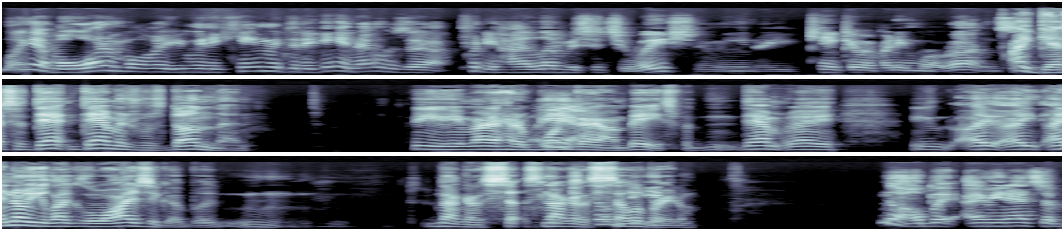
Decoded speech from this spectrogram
Well, yeah, but one of when he came into the game, that was a pretty high leverage situation. I mean, you know, you can't give up any more runs. I guess the da- damage was done then. He, might have had one yeah. guy on base, but damn, I, I, I know you like Loaisiga, but mm, not gonna it's not gonna celebrate him. No, but I mean that's a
